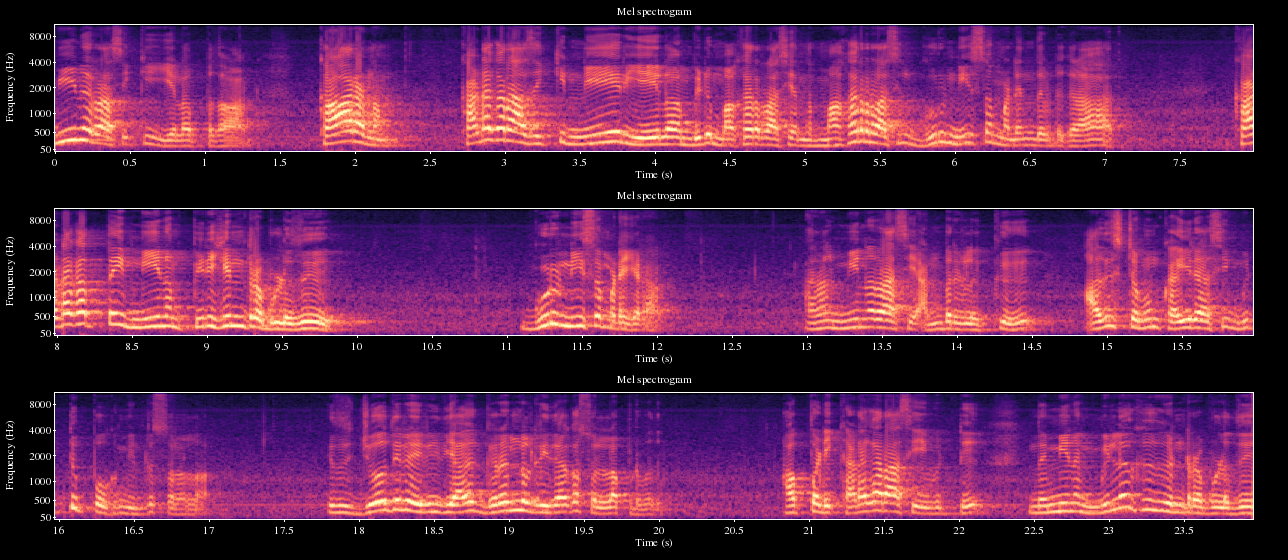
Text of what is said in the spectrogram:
மீனராசிக்கு இழப்பு தான் காரணம் கடகராசிக்கு நேர் ஏழாம் வீடு மகர ராசி. அந்த மகர ராசியில் குரு நீசம் அடைந்து விடுகிறார். கடகத்தை மீனம் பிரிகின்ற பொழுது குரு நீசம் அடைகிறார். அதனால் மீனராசி அன்பர்களுக்கு அதிர்ஷ்டமும் கைராசி விட்டு போகும் என்று சொல்லலாம். இது ஜோதிட ரீதியாக கிரகங்கள் ரீதியாக சொல்லப்படுவது. அப்படி கடகராசியை விட்டு இந்த மீனம் விலகுகின்ற பொழுது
